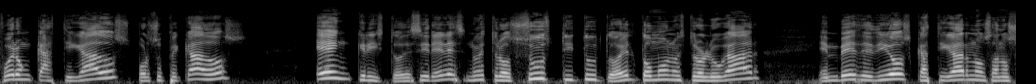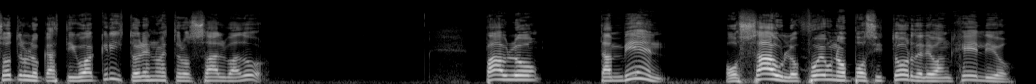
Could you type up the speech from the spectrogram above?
fueron castigados por sus pecados en Cristo. Es decir, Él es nuestro sustituto. Él tomó nuestro lugar. En vez de Dios castigarnos a nosotros, lo castigó a Cristo. Él es nuestro Salvador. Pablo también, o Saulo, fue un opositor del Evangelio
